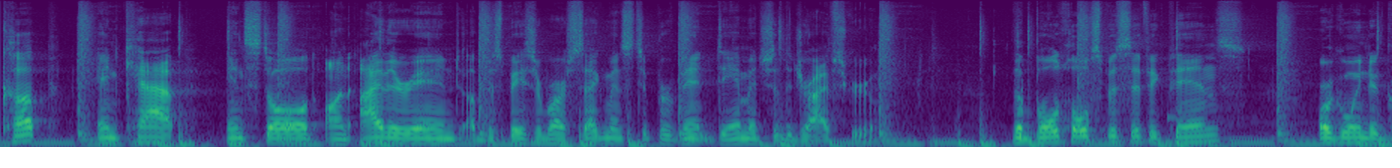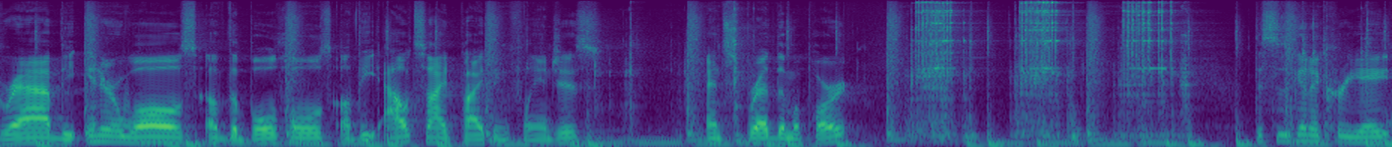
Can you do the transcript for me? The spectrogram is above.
cup and cap installed on either end of the spacer bar segments to prevent damage to the drive screw. The bolt hole specific pins are going to grab the inner walls of the bolt holes of the outside piping flanges and spread them apart. This is going to create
